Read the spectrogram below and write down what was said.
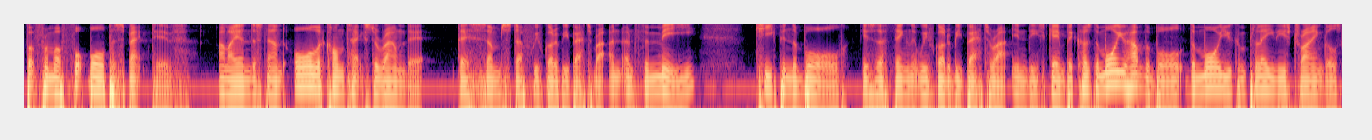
But from a football perspective, and I understand all the context around it, there's some stuff we've got to be better at. And, and for me, keeping the ball is the thing that we've got to be better at in these games because the more you have the ball, the more you can play these triangles.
